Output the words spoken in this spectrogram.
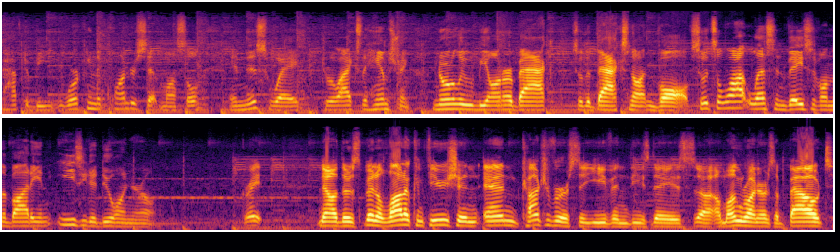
have to be working the quadricep muscle in this way to relax the hamstring. Normally we'd be on our back, so the back's not involved. So it's a lot less invasive on the body and easy to do on your own. Great. Now, there's been a lot of confusion and controversy even these days uh, among runners about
